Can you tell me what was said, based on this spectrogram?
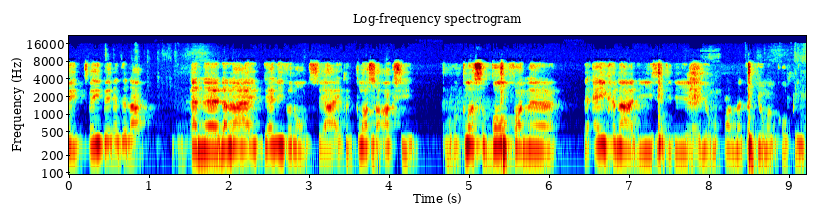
2-2 binnen daarna. En uh, daarna heeft Danny van ons, ja, heeft een klasse actie. Op een klasse bal van de eigenaar, die zit die, die jonge man met dat jonge koppie.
